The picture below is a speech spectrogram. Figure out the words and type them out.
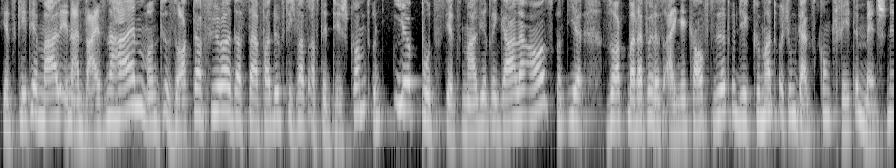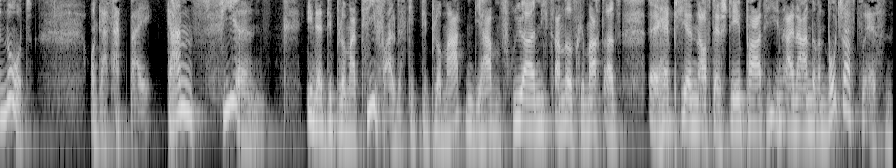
Jetzt geht ihr mal in ein Waisenheim und sorgt dafür, dass da vernünftig was auf den Tisch kommt. Und ihr putzt jetzt mal die Regale aus und ihr sorgt mal dafür, dass eingekauft wird und ihr kümmert euch um ganz konkrete Menschen in Not. Und das hat bei ganz vielen in der Diplomatie vor allem. Es gibt Diplomaten, die haben früher nichts anderes gemacht, als äh, Häppchen auf der Stehparty in einer anderen Botschaft zu essen.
